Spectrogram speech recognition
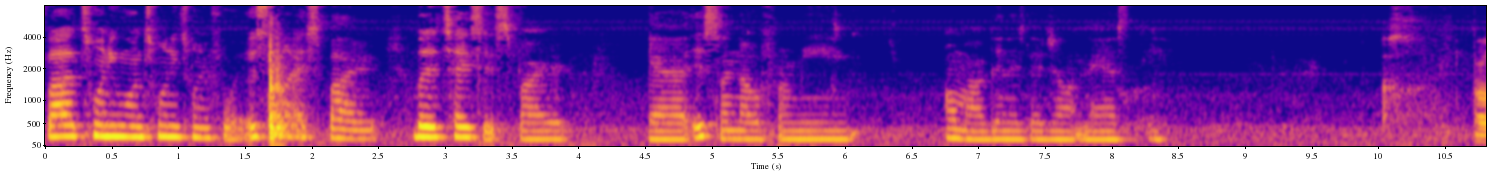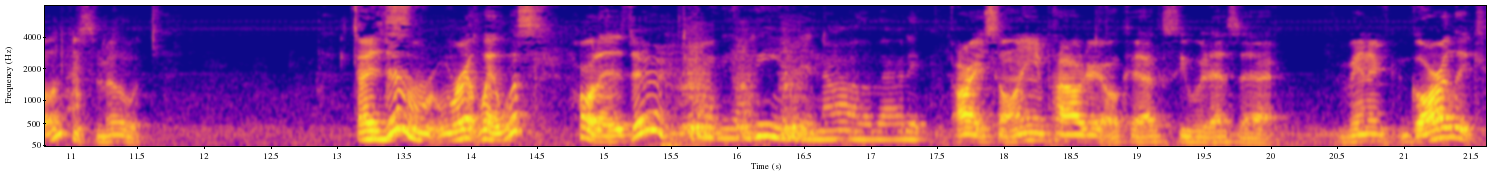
521, 2024. It's not expired, but it tastes expired. Yeah, it's a no for me. Oh my goodness, that junk nasty. Oh, let me smell it. Is there? Wait, what's? Hold on, is there? Oh, yeah, he in denial about it. All right, so onion powder. Okay, I can see where that's at. Vinegar, garlic.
